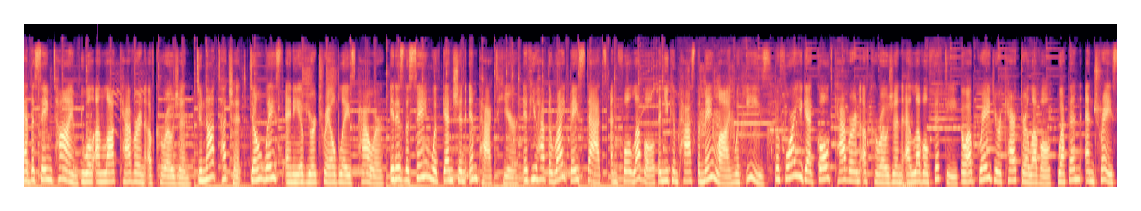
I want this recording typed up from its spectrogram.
At the same time, you will unlock Cavern of Corrosion. Do not touch it. Don't waste any of your Trailblaze power. It is the same with Genshin Impact here. If you have the right base stats and full level, then you can pass the main line with ease. Before you get Gold Cavern of Corrosion at level 50, go upgrade your character level, weapon, and trace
